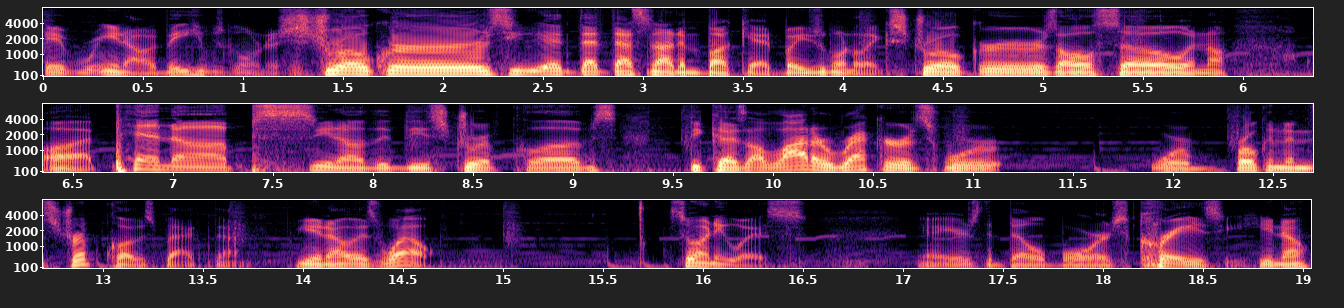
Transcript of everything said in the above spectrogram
it. You know, he was going to Strokers. He, that that's not in Buckhead, but he was going to like Strokers also, and uh, pinups. You know, the, these strip clubs because a lot of records were were broken in the strip clubs back then. You know, as well. So, anyways, yeah, here's the billboards. Crazy, you know.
